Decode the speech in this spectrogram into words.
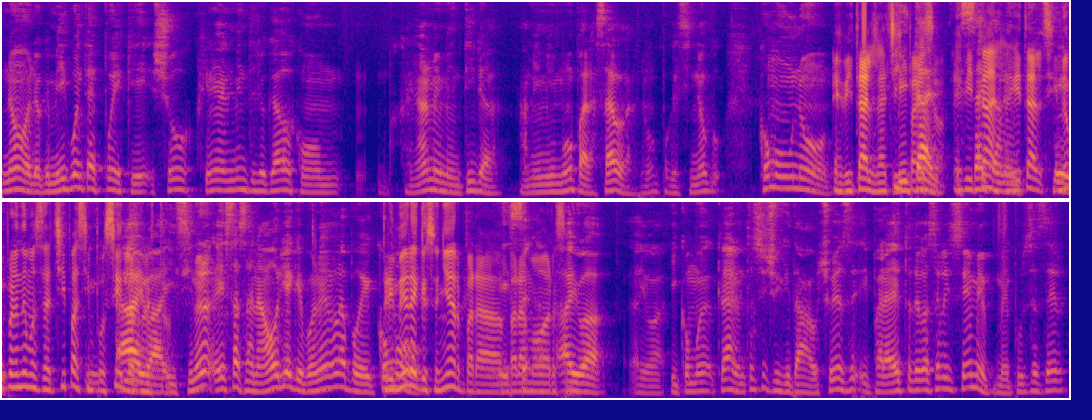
No, lo que me di cuenta después es que yo generalmente lo que hago es como generarme mentira a mí mismo para hacerla, ¿no? Porque si no, ¿cómo uno...? Es vital, la chispa eso. Es vital, es vital. Si no prendemos esa chispa es imposible. Ahí va, y si no, esa zanahoria hay que ponerla porque ¿cómo? Primero hay que soñar para, para moverse. Ahí va, ahí va. Y como, claro, entonces yo dije, yo voy a hacer, y para esto tengo que hacer el liceo, me, me puse a hacer,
